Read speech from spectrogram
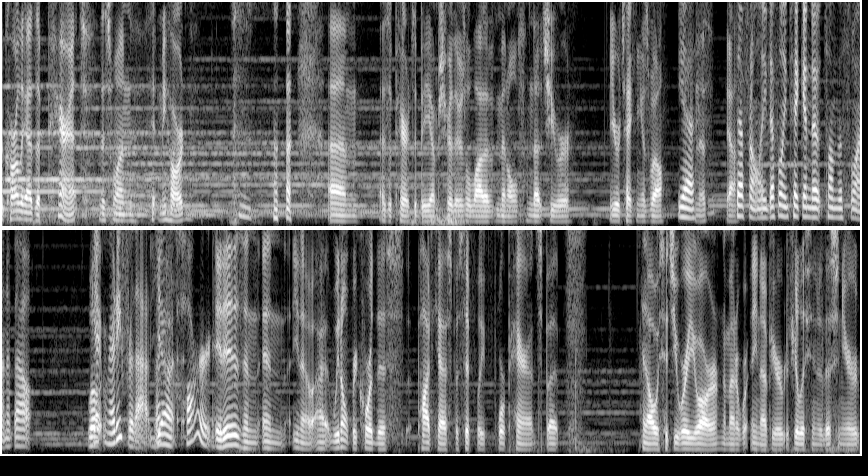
So, Carly, as a parent, this one hit me hard. um, as a parent to be, I'm sure there's a lot of mental notes you were you were taking as well. Yes. Yeah. Definitely. Definitely taking notes on this one about Well, getting ready for that. That's yeah, hard. It is, and and you know, I, we don't record this podcast specifically for parents, but it always hits you where you are, no matter what. You know, if you're if you're listening to this and you're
